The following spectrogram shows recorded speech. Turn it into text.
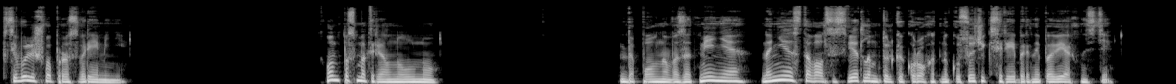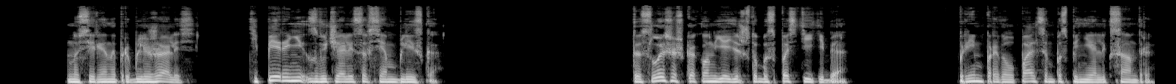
Всего лишь вопрос времени. Он посмотрел на Луну. До полного затмения на ней оставался светлым только крохотный кусочек серебряной поверхности. Но сирены приближались. Теперь они звучали совсем близко. «Ты слышишь, как он едет, чтобы спасти тебя?» Прим провел пальцем по спине Александры.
